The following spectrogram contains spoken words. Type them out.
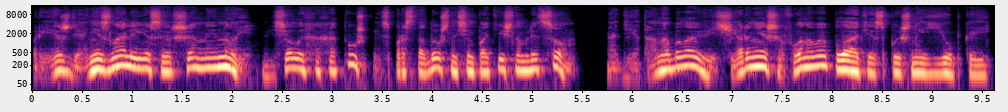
Прежде они знали ее совершенно иной, веселой хохотушкой, с простодушно симпатичным лицом. Одета она была в вечернее шифоновое платье с пышной юбкой.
